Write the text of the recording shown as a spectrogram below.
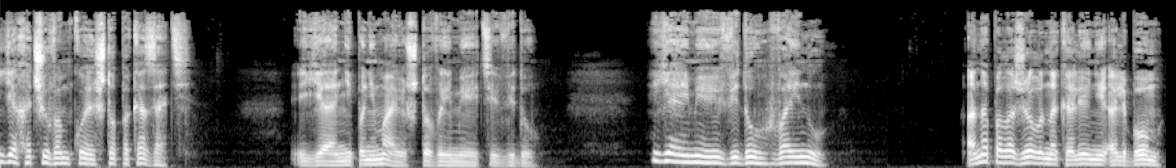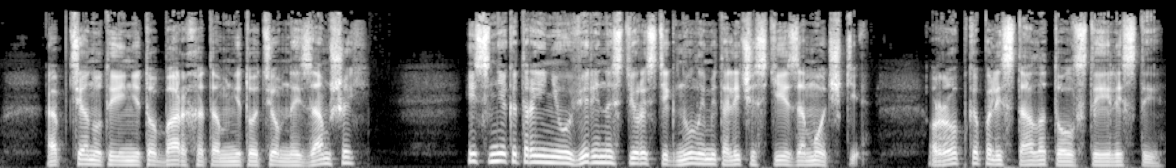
Я хочу вам кое-что показать. Я не понимаю, что вы имеете в виду. Я имею в виду войну. Она положила на колени альбом, обтянутый не то бархатом, не то темной замшей, и с некоторой неуверенностью расстегнула металлические замочки, робко полистала толстые листы.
